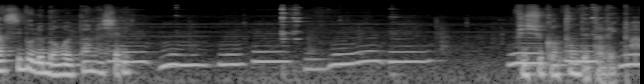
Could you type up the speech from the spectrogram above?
Merci pour le bon repas, ma chérie. Puis je suis contente d'être avec toi.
